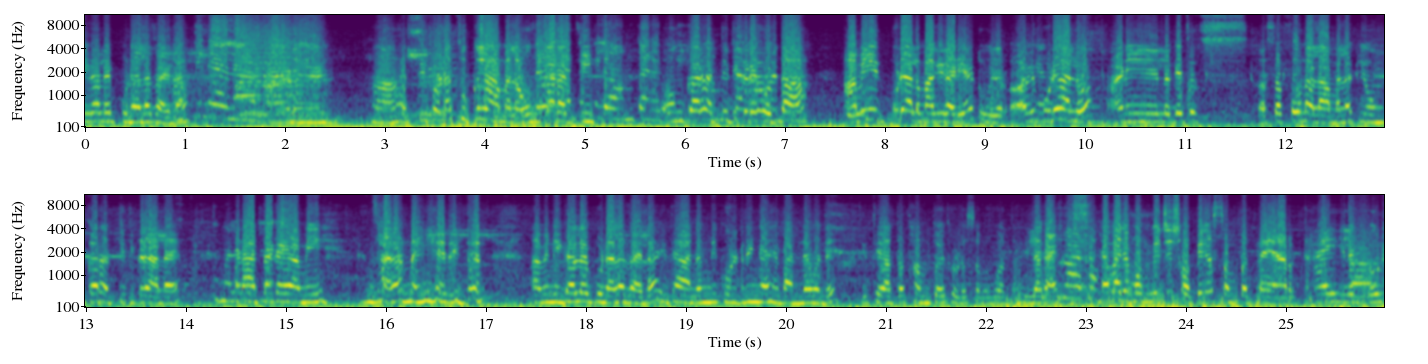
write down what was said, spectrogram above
निघालोय पुण्याला जायला. आणि हा हत्ती थोडा चुकला आम्हाला ओंकार हत्ती. ओंकार हत्ती. तिकडे होता. आम्ही पुढे आलो मागे गाडी आहे टू व्हीलर आम्ही पुढे आलो आणि लगेचच असा फोन आला आम्हाला की ओंकार हत्ती तिकडे आलाय. पण आता काही आम्ही जाणार नाहीये रिटर्न आम्ही निघालोय पुण्याला जायला. इथे आनंदी कोल्ड्रिंक आहे बांधण्यामध्ये. तिथे आता थांबतोय थोडस बघू आता. हिला काय त्या माझ्या मम्मीची शॉपिंगच संपत नाही यार. काय हिला घेऊन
